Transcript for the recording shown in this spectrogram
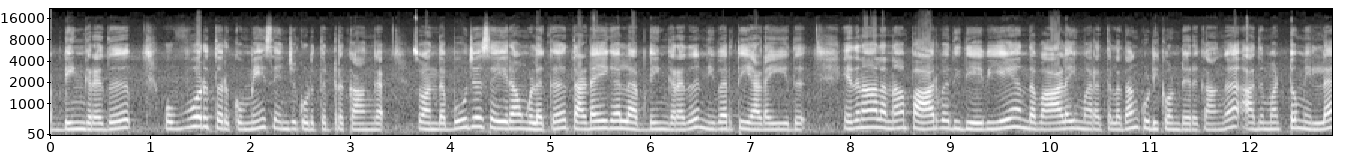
அப்படிங்கிறது ஒவ்வொருத்தருக்குமே செஞ்சு கொடுத்துட்ருக்காங்க. ஸோ அந்த பூஜை செய்கிறவங்களுக்கு தடைகள் அப்படிங்கிறது நிவர்த்தி அடையுது. எதனாலனா பார்வதி தேவியே அந்த வாழை மரத்தில் தான் குடிக்கொண்டு இருக்காங்க அது மட்டும் இல்லை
